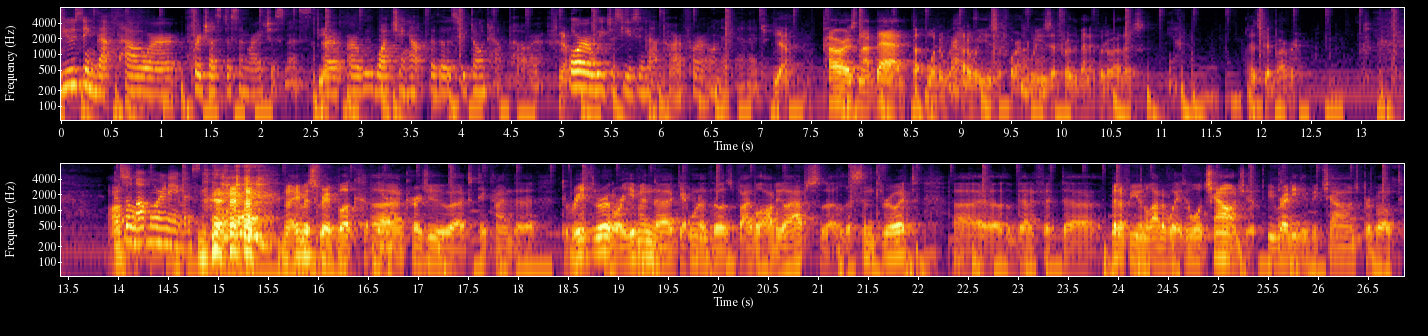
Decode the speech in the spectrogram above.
using that power for justice and righteousness? Yeah. Or are we watching out for those who don't have power? Yeah. Or are we just using that power for our own advantage? yeah. Power is not bad, but what do we, how do we use it for? Do we use it for the benefit of others? Yeah. That's good, Barbara. There's a lot more in Amos. No, Amos, is a great book. Uh, Yeah. I encourage you uh, to take time to, to read through it, or even uh, get one of those Bible audio apps. Uh, listen through it. Uh, benefit uh, benefit you in a lot of ways. It will challenge you. Be ready to be challenged, provoked,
